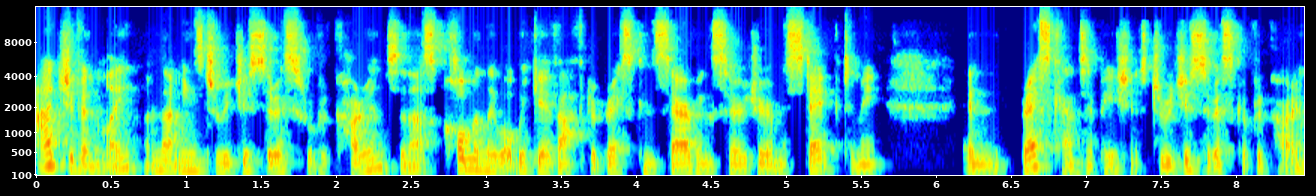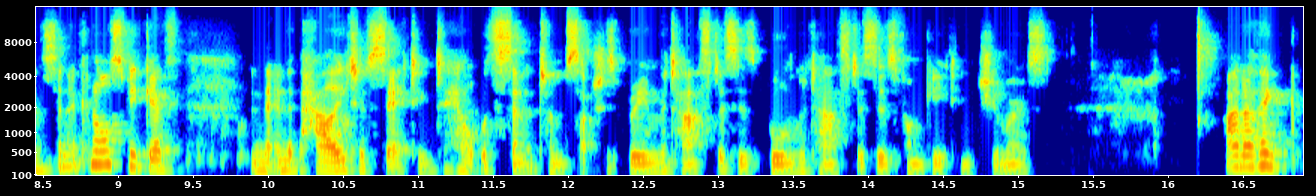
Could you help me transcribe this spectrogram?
adjuvantly, and that means to reduce the risk of recurrence. And that's commonly what we give after breast conserving surgery or mastectomy in breast cancer patients to reduce the risk of recurrence. And it can also be given in, in the palliative setting to help with symptoms such as brain metastases, bone metastases, fungating tumours. And I think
